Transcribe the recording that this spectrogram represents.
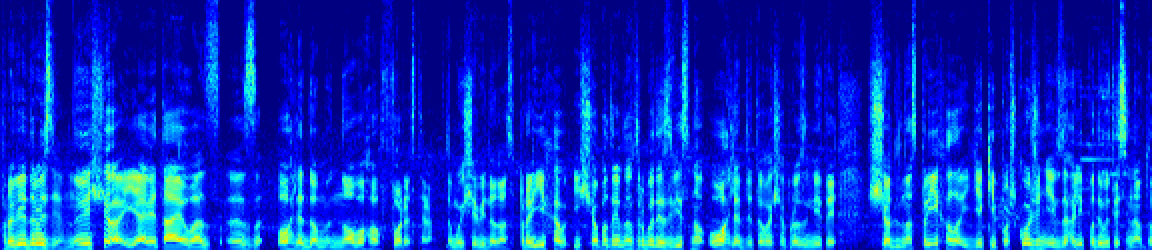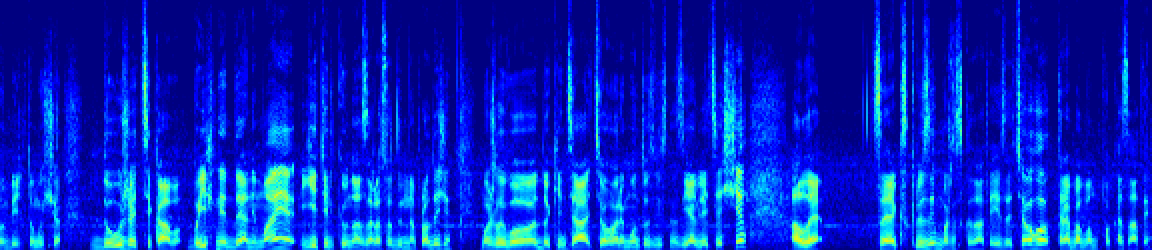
Привіт, друзі! Ну і що? Я вітаю вас е, з оглядом нового Форестера, тому що він до нас приїхав. І що потрібно зробити? Звісно, огляд для того, щоб розуміти, що до нас приїхало, які пошкодження, і взагалі подивитися на автомобіль, тому що дуже цікаво, бо їх ніде немає. Є тільки у нас зараз один на продажі. Можливо, до кінця цього ремонту, звісно, з'являться ще. Але це ексклюзив, можна сказати, і за цього треба вам показати.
